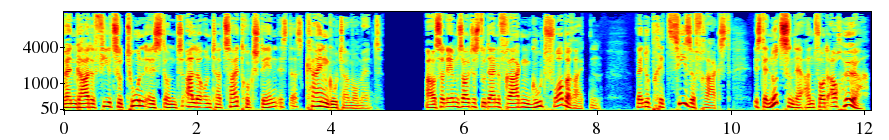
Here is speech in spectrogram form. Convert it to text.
Wenn gerade viel zu tun ist und alle unter Zeitdruck stehen, ist das kein guter Moment. Außerdem solltest du deine Fragen gut vorbereiten. Wenn du präzise fragst, ist der Nutzen der Antwort auch höher.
